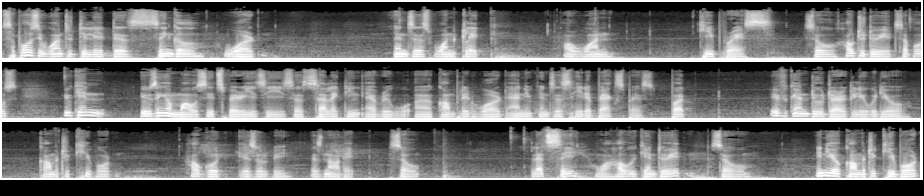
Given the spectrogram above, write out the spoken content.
suppose you want to delete this single word in just one click or one key press. So how to do it? Suppose you can using a mouse it's very easy so selecting every uh, complete word and you can just hit a backspace. But if you can do directly with your computer keyboard how good it will be? Is not it. So let's see how we can do it. So in your computer keyboard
